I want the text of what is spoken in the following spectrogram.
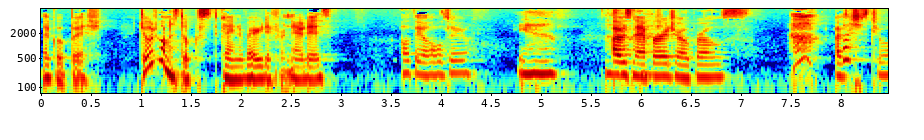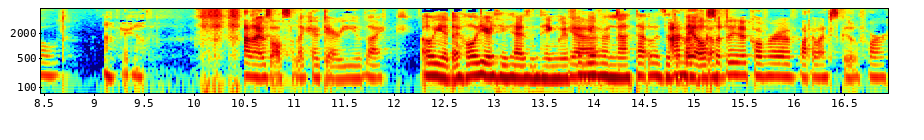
a good bit. Joe Jonas looks kind of very different nowadays. Oh, they all do. Yeah. I was never a Joe Bros. I was just too old. Oh, fair enough. And I was also like, how dare you? Like, Oh, yeah, the whole year 2000 thing. We Yeah. forgive him that. That was a and they also did a cover of What I Went to School For.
